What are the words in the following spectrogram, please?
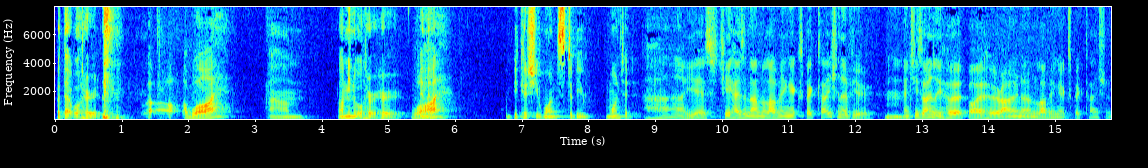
But that will hurt. uh, uh, why? Um, I mean, it will hurt her. Why? Because she wants to be wanted. Ah, yes. She has an unloving expectation of you. Mm. And she's only hurt by her own unloving expectation.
